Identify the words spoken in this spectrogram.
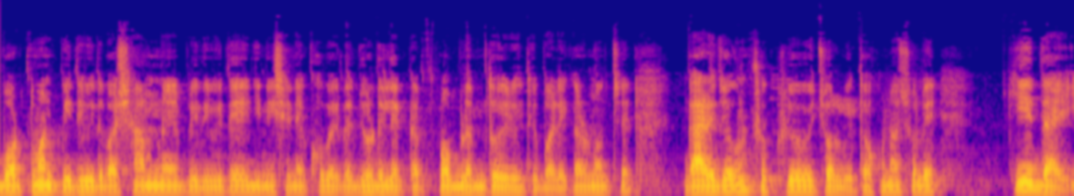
বর্তমান পৃথিবীতে বা সামনের পৃথিবীতে এই জিনিসটা নিয়ে খুব একটা জটিল একটা প্রবলেম তৈরি হতে পারে। কারণ হচ্ছে গাড়ি যখন সক্রিয়ভাবে চলবে, তখন আসলে কে দায়ী?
